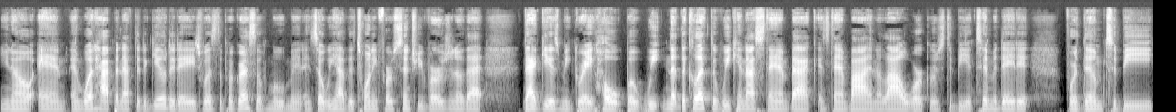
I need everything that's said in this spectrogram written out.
you know, and, and what happened after the Gilded Age was the progressive movement. And so we have the 21st century version of that. That gives me great hope. But we, the collective, we cannot stand back and stand by and allow workers to be intimidated, for them to be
